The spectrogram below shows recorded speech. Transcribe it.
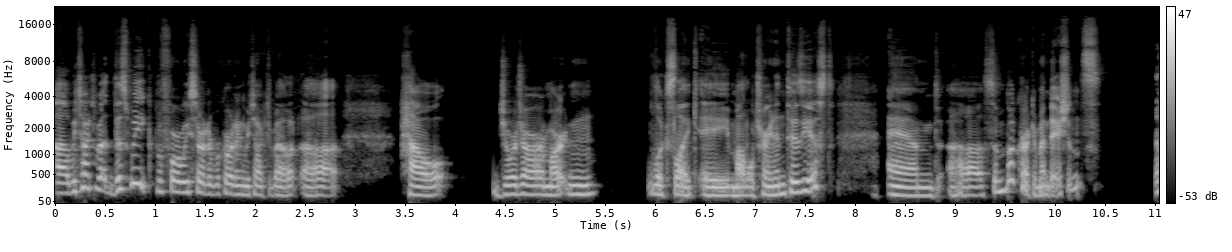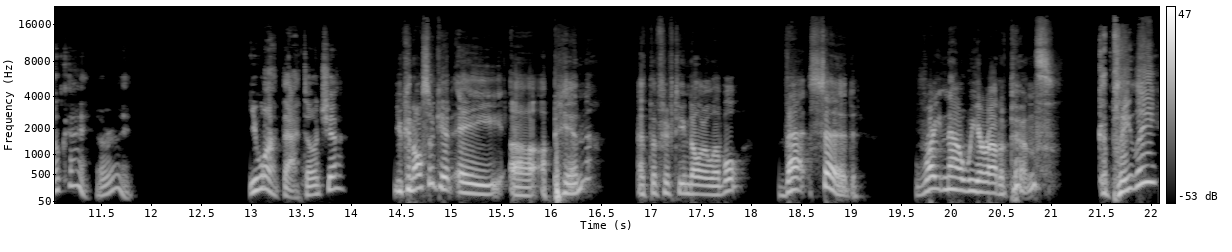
Uh, we talked about this week before we started recording. We talked about uh, how George R. R. Martin looks like a model train enthusiast, and uh, some book recommendations. Okay, all right. You want that, don't you? You can also get a uh, a pin at the fifteen dollar level. That said, right now we are out of pins. Completely?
